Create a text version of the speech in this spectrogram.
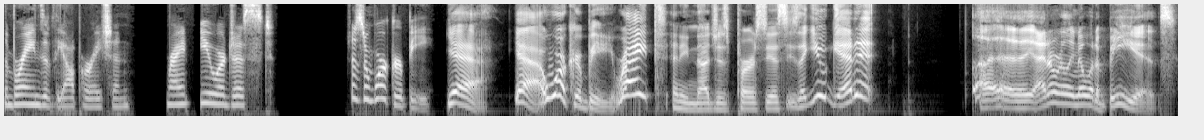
the brains of the operation, right? You were just just a worker bee. Yeah, yeah, a worker bee, right? And he nudges Perseus. He's like, "You get it? Uh, I don't really know what a bee is.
